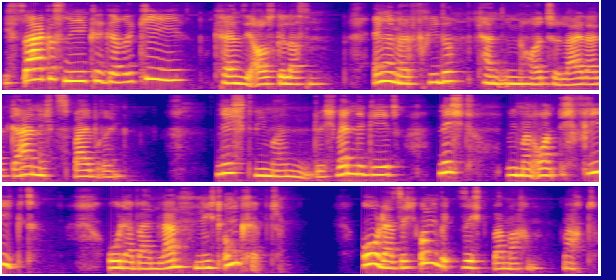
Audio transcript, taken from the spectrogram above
Ich sag es nie, Kikeriki, krähen sie ausgelassen. Engel Malfriede kann ihnen heute leider gar nichts beibringen. Nicht, wie man durch Wände geht, nicht, wie man ordentlich fliegt oder beim Landen nicht umkippt oder sich unsichtbar machen, macht.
